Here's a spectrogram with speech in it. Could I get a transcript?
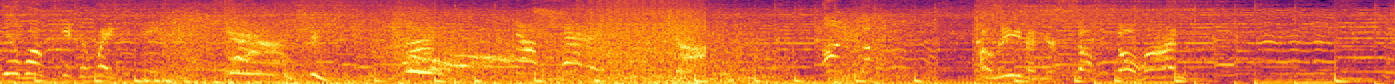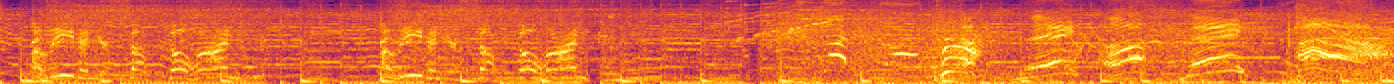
You won't get away with this! Believe in yourself, Gohan! Believe in yourself, Gohan! Believe in yourself, Gohan! Me? Huh? Me? Ah!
